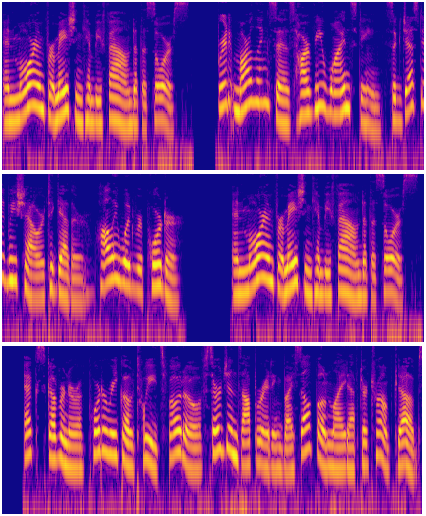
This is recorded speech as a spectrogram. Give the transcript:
And more information can be found at the source. Brit Marling says Harvey Weinstein suggested we shower together. Hollywood Reporter. And more information can be found at the source. Ex-governor of Puerto Rico tweets photo of surgeons operating by cell phone light after Trump dubs.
